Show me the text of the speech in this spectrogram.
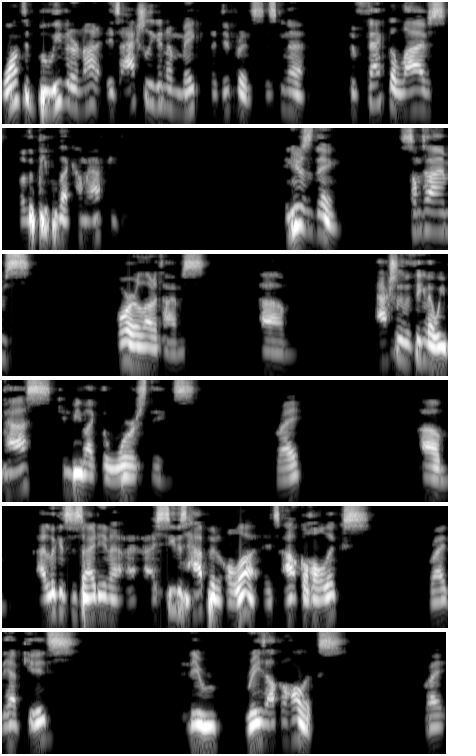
want to believe it or not, it's actually going to make a difference. It's going to affect the lives of the people that come after you. And here's the thing sometimes, or a lot of times, um, actually the thing that we pass can be like the worst things, right? Um, I look at society and I, I see this happen a lot. It's alcoholics, right? They have kids, they raise alcoholics, right?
